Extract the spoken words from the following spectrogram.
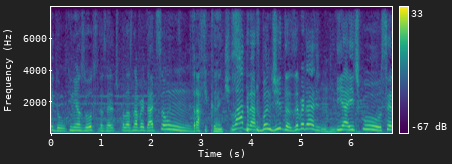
idol, que nem as outras. É, tipo, elas na verdade são. Traficantes. Ladras, bandidas, é verdade. E aí, tipo, ser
